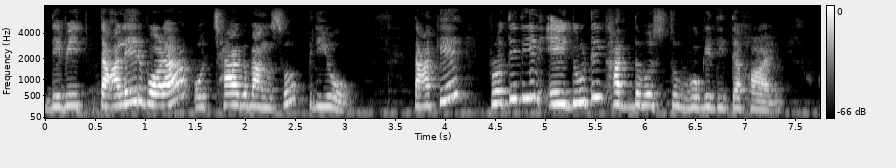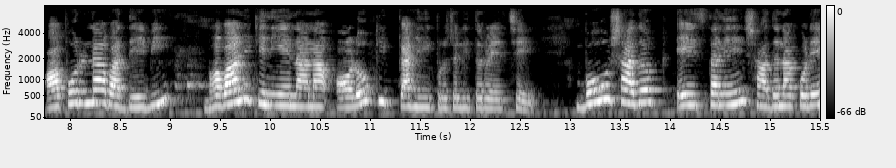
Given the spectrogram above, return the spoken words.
দেবীর তালের বড়া ও ছাগ মাংস প্রিয়। তাকে প্রতিদিন এই দুটি খাদ্যবস্তু ভোগে দিতে হয়। অপর্ণা বা দেবী ভবানীকে নিয়ে নানা অলৌকিক কাহিনী প্রচলিত রয়েছে। বহু সাধক এই স্থানে সাধনা করে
